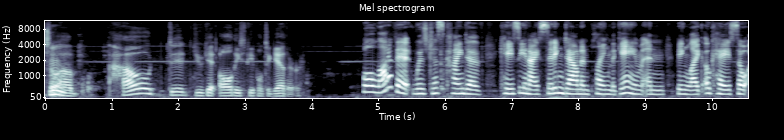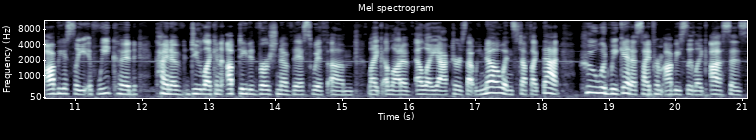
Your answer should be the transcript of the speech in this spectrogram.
So, Hmm. uh, how did you get all these people together? Well, a lot of it was just kind of Casey and I sitting down and playing the game and being like, okay, so obviously, if we could kind of do like an updated version of this with um, like a lot of LA actors that we know and stuff like that, who would we get aside from obviously like us as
